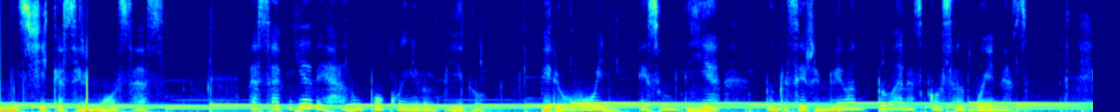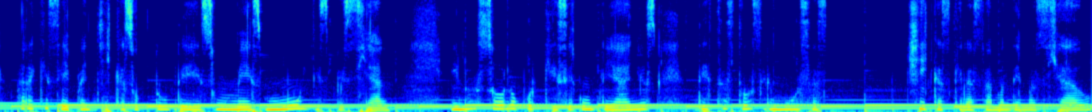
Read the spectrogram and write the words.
mis chicas hermosas. Las había dejado un poco en el olvido, pero hoy es un día donde se renuevan todas las cosas buenas. Para que sepan chicas, octubre es un mes muy especial y no solo porque es el cumpleaños de estas dos hermosas chicas que las aman demasiado,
